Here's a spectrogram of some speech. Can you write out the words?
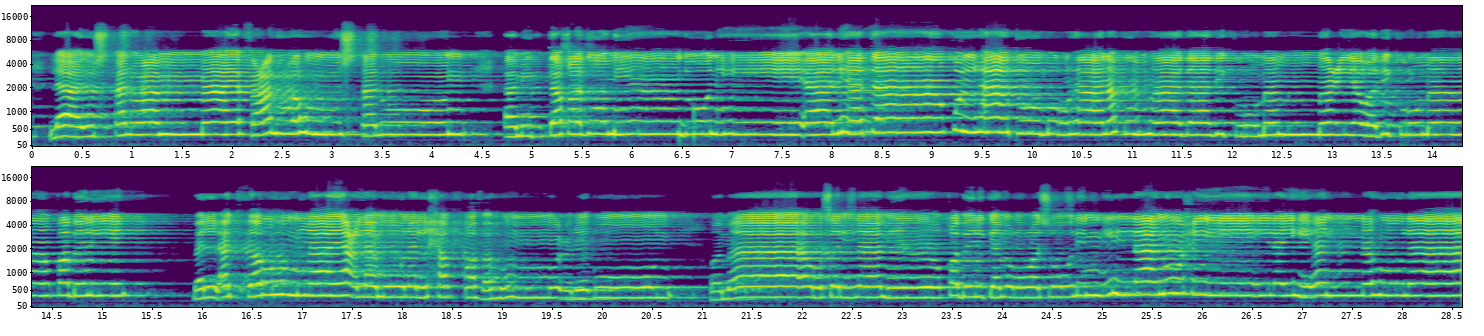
لا يسأل عما يفعل وهم يسألون. أم اتخذوا من دونه آلهة؟ قل هاتوا برهانكم. هذا ذكر من معي وذكر من قبلي. بل أكثرهم لا يعلمون الحق فهم معرضون. وما أرسلنا من قبلك من رسول إلا نوحي إليه أنه لا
